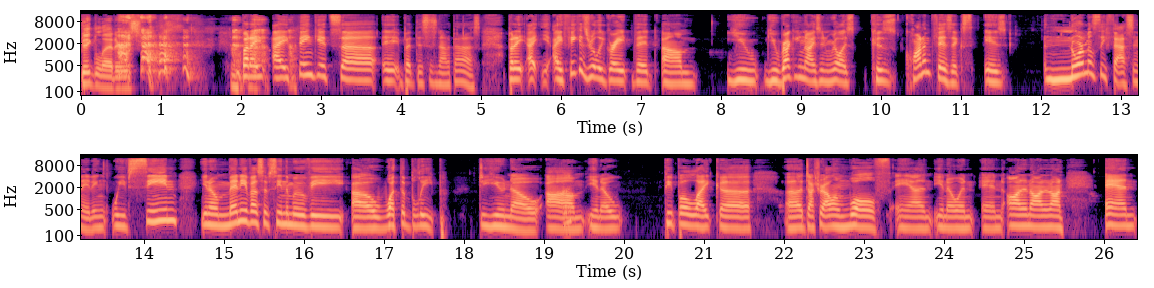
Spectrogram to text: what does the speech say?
big letters. but I, I think it's uh it, but this is not about us. But I, I, I think it's really great that um you you recognize and realize because quantum physics is enormously fascinating. We've seen, you know, many of us have seen the movie uh What the Bleep Do You Know? Um, you know, people like uh uh Dr. Alan Wolf and you know and and on and on and on. And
